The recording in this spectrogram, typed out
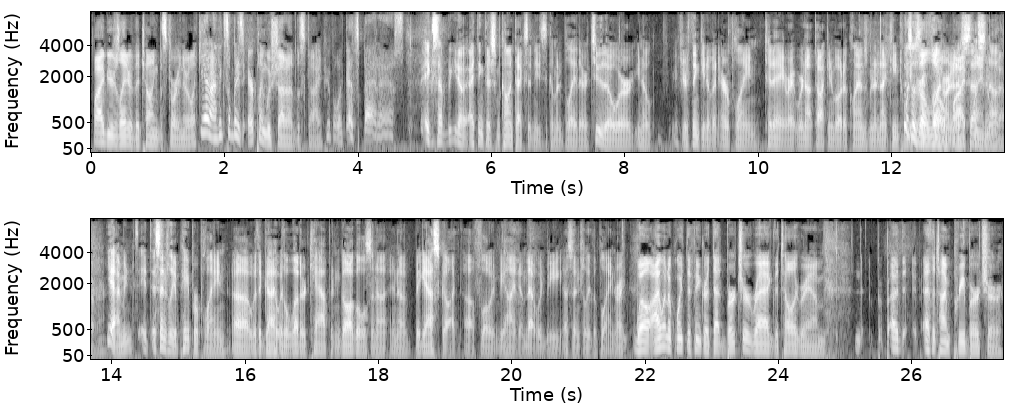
five years later, they're telling the story and they're like, "Yeah, I think somebody's airplane was shot out of the sky." People are like, "That's badass." Except, you know, I think there's some context that needs to come into play there too, though. Where you know, if you're thinking of an airplane today, right? We're not talking about a Klansman in 1923 This is a flying little around in a biplane or whatever. Yeah, I mean, it's, it's essentially a paper plane uh, with a guy with a leather cap and goggles and a and a big ascot uh, flowing behind him. That would be essentially the plane, right? Well, I want to point the finger at that Bircher rag, the telegram. Uh, At the time, pre-Bircher,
